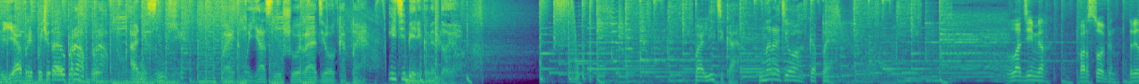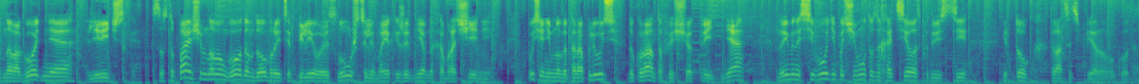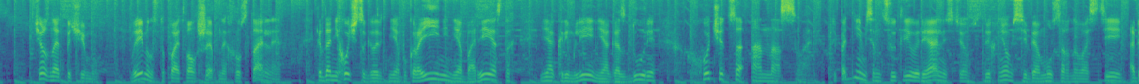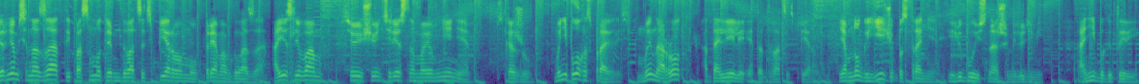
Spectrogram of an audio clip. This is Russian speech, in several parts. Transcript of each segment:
Я предпочитаю правду, правду, а не слухи. Поэтому я слушаю Радио КП. И тебе рекомендую. Политика на Радио КП. Владимир Варсобин. Предновогодняя, лирическая. С наступающим Новым годом, добрые терпеливые слушатели моих ежедневных обращений. Пусть я немного тороплюсь, до курантов еще три дня, но именно сегодня почему-то захотелось подвести итог 21 года. Черт знает почему. Время наступает волшебное, хрустальное, когда не хочется говорить ни об Украине, ни об арестах, ни о Кремле, ни о Газдуре. Хочется о нас с вами. Приподнимемся над суетливой реальностью, стряхнем с себя мусор новостей, обернемся назад и посмотрим 21-му прямо в глаза. А если вам все еще интересно мое мнение, скажу. Мы неплохо справились. Мы, народ, одолели этот 21 Я много езжу по стране и любуюсь нашими людьми. Они богатыри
